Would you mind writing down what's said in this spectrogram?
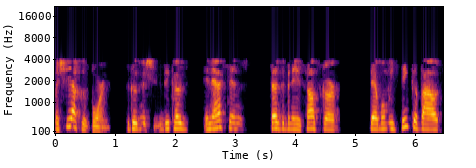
Mashiach was born. Because, because in essence, says the Bnei Yissaschar, that when we think about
